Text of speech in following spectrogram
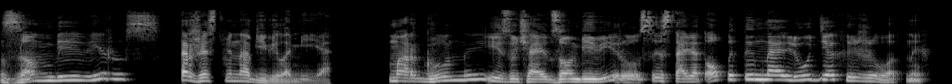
«Зомби-вирус», — торжественно объявила Мия. «Маргуны изучают зомби-вирус и ставят опыты на людях и животных.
